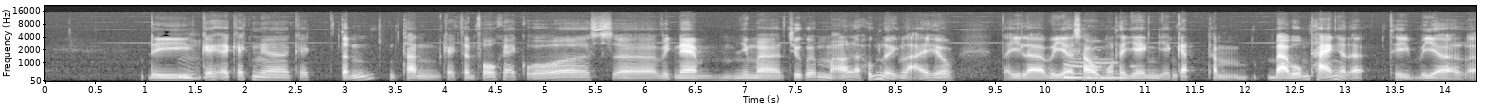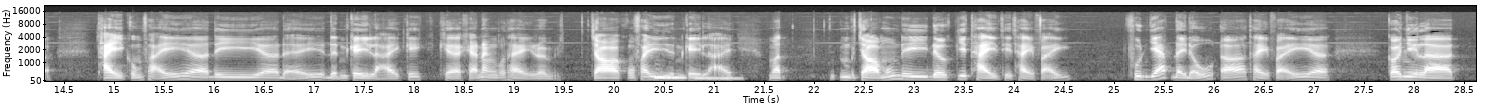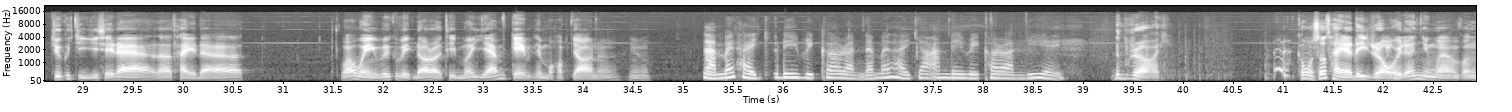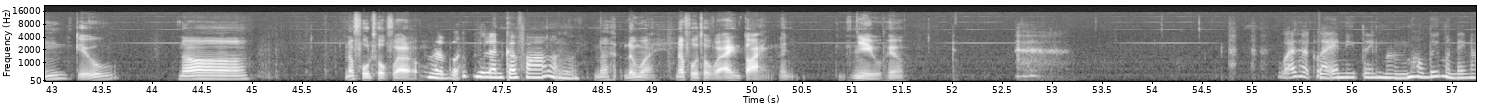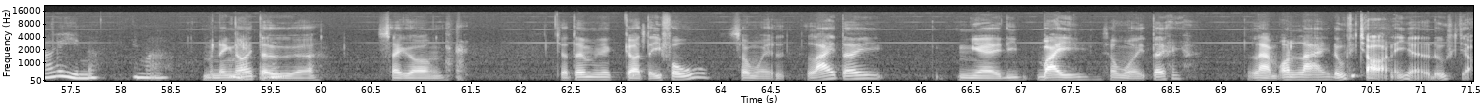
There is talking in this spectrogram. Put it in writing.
Đi Ừ. các, các các tỉnh thành Các thành phố khác của ờ, Việt Nam. Nhưng mà chưa có mở là huấn luyện lại hiểu không? Tại vì là bây giờ sau À. một thời gian giãn cách tầm 3-4 tháng rồi đó Thì bây giờ là thầy cũng phải ờ, đi ờ, để định kỳ lại cái khả- năng của thầy Rồi trò cũng phải đi định kỳ lại. Mà trò muốn đi được với thầy thì thầy phải full giáp đầy đủ. Đó thầy phải coi như là chưa có chuyện gì xảy ra đó thầy đã quá quen với cái việc đó rồi thì mới dám kèm thêm một học trò nữa hiểu không? Là mấy thầy chưa đi recurrent để mấy thầy cho anh đi recurrent chứ gì? Đúng rồi. Có một số thầy là đi rồi đó nhưng mà vẫn kiểu nó nó phụ thuộc vào là vẫn chưa lên cơ phó mọi người. Nó đúng rồi nó phụ thuộc vào an toàn là nhiều hiểu không? Quả thật là anything mình cũng không biết mình đang nói cái gì nữa. Nhưng mà mình đang nói từ ờ, Sài Gòn cho tới cờ tỷ phú xong rồi lái tới nghề đi bay xong rồi tới làm online đủ thứ trò nãy giờ đủ thứ trò.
